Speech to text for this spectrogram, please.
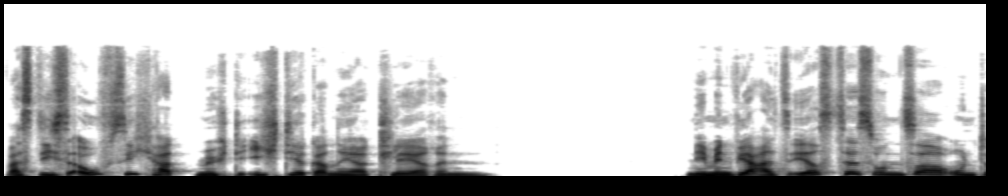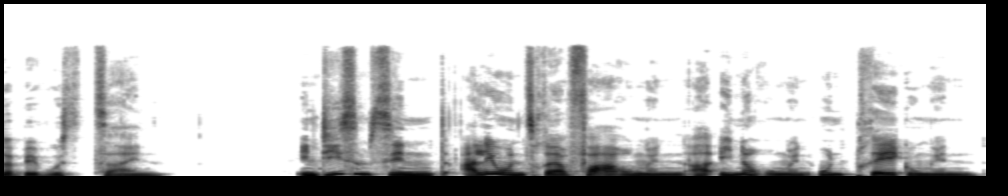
Was dies auf sich hat, möchte ich dir gerne erklären. Nehmen wir als erstes unser Unterbewusstsein. In diesem sind alle unsere Erfahrungen, Erinnerungen und Prägungen,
